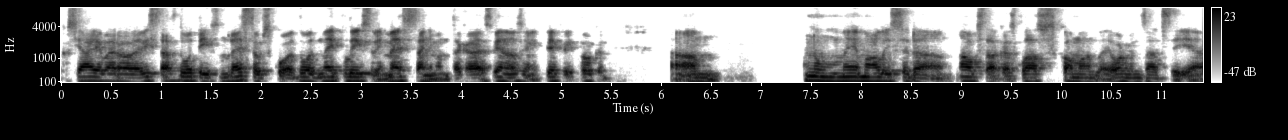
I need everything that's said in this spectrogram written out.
kas jāievēro, lai visas tās dotības un resursi, ko dod Maple Leafs, arī mēs saņemam. Tā kā es viennozīmīgi piekrītu to, ka um, nu, Mālīs ir uh, augstākās klases komanda vai organizācija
